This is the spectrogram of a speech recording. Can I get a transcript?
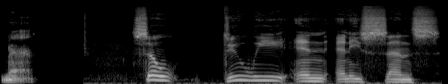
man. So do we, in any sense,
